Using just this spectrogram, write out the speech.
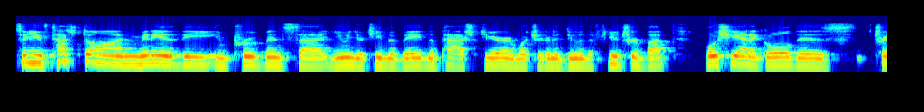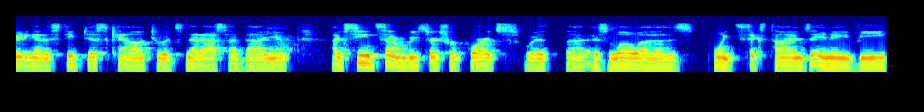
So you've touched on many of the improvements that you and your team have made in the past year and what you're going to do in the future, but OceanaGold is trading at a steep discount to its net asset value. I've seen some research reports with uh, as low as 0.6 times NAV.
